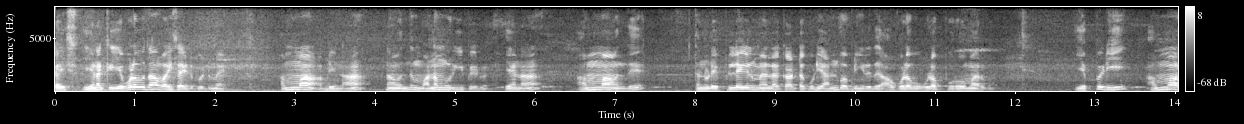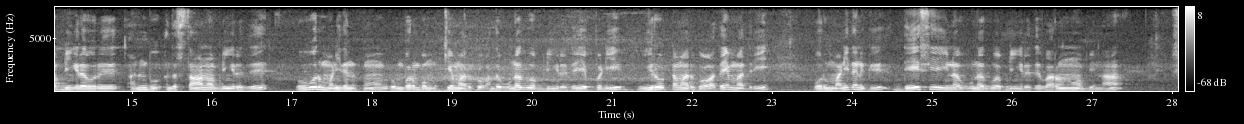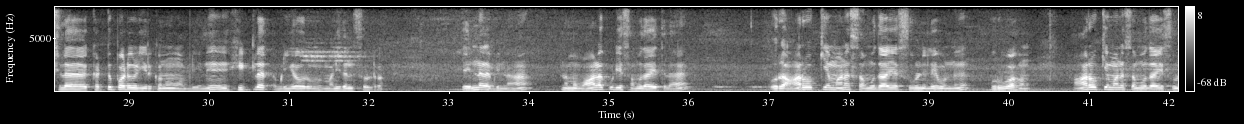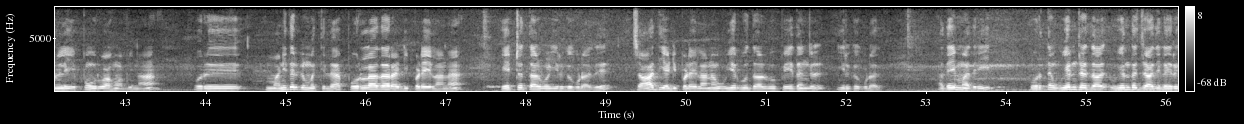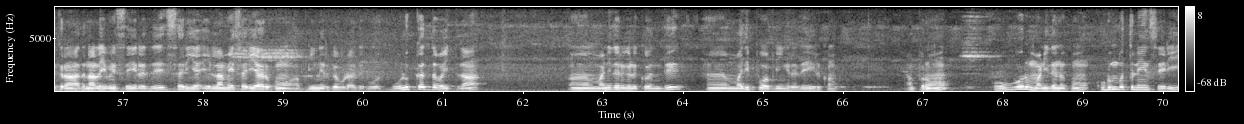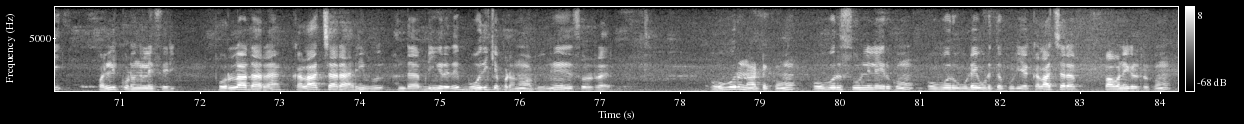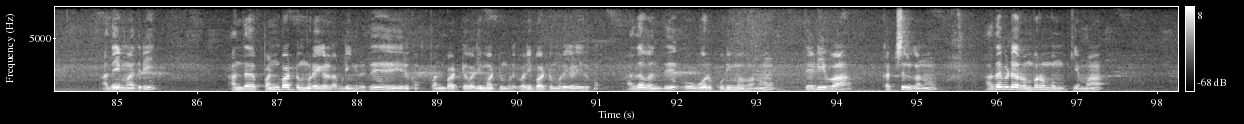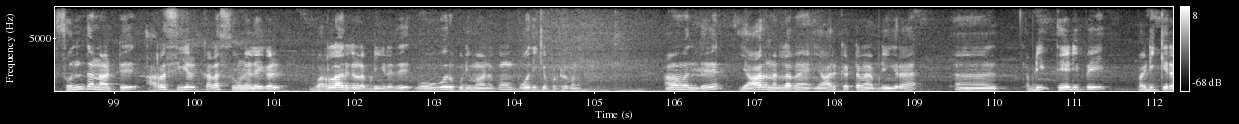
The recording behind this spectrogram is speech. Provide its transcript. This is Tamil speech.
கைஸ் எனக்கு எவ்வளவு தான் வயசாகிட்டு போய்ட்டுமே அம்மா அப்படின்னா நான் வந்து மனமுருகி போயிடுவேன். ஏன்னா அம்மா வந்து தன்னுடைய பிள்ளைகள் மேலே காட்டக்கூடிய அன்பு அப்படிங்கிறது அவ்வளவு உளப்பூர்வமாக இருக்கும். எப்படி அம்மா அப்படிங்கிற ஒரு அன்பு அந்த ஸ்தானம் அப்படிங்கிறது ஒவ்வொரு மனிதனுக்கும் ரொம்ப ரொம்ப முக்கியமாக இருக்கோ அந்த உணர்வு அப்படிங்கிறது எப்படி உயிரோட்டமாக இருக்கோ அதே மாதிரி ஒரு மனிதனுக்கு தேசிய இன உணர்வு அப்படிங்கிறது வரணும் அப்படின்னா சில கட்டுப்பாடுகள் இருக்கணும் அப்படின்னு ஹிட்லர் அப்படிங்கிற ஒரு மனிதன் சொல்கிறான் என்ன அப்படின்னா நம்ம வாழக்கூடிய சமுதாயத்தில் ஒரு ஆரோக்கியமான சமுதாய சூழ்நிலை ஒன்று உருவாகணும். ஆரோக்கியமான சமுதாய சூழ்நிலை எப்போ உருவாகும் அப்படின்னா ஒரு மனிதர்கள் மத்தியில் பொருளாதார அடிப்படையிலான ஏற்றத்தாழ்வுகள் இருக்கக்கூடாது ஜாதி அடிப்படையிலான உயர்வு தாழ்வு பேதங்கள் இருக்கக்கூடாது. அதே மாதிரி ஒருத்தன் உயர்ந்த ஜா உயர்ந்த ஜாதியில் இருக்கிறான் அதனால் இவன் செய்கிறது சரியாக எல்லாமே சரியாக இருக்கும் அப்படின்னு இருக்கக்கூடாது. ஒ ஒழுக்கத்தை வைத்து தான் மனிதர்களுக்கு வந்து மதிப்பு அப்படிங்கிறது இருக்கணும். அப்புறம் ஒவ்வொரு மனிதனுக்கும் குடும்பத்துலேயும் சரி பள்ளிக்கூடங்கள்லேயும் சரி பொருளாதார கலாச்சார அறிவு அந்த அப்படிங்கிறது போதிக்கப்படணும் அப்படின்னு சொல்கிறாரு ஒவ்வொரு நாட்டுக்கும் ஒவ்வொரு சூழ்நிலை இருக்கும் ஒவ்வொரு உடை உடுத்தக்கூடிய கலாச்சார பாவனைகள் இருக்கும். அதே மாதிரி அந்த பண்பாட்டு முறைகள் அப்படிங்கிறது இருக்கும். பண்பாட்டு வழிபாட்டு முறை வழிபாட்டு முறைகள் இருக்கும். அதை வந்து ஒவ்வொரு குடிமகனும் தெளிவாக கற்றிருக்கணும். அதை விட ரொம்ப ரொம்ப முக்கியமாக சொந்த நாட்டு அரசியல் கல சூழ்நிலைகள் வரலாறுகள் அப்படிங்கிறது ஒவ்வொரு குடிமகனுக்கும் போதிக்கப்பட்டிருக்கணும். அவன் வந்து யார் நல்லவன் யார் கெட்டவன் அப்படிங்கிற அப்படி தேடி போய் படிக்கிற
